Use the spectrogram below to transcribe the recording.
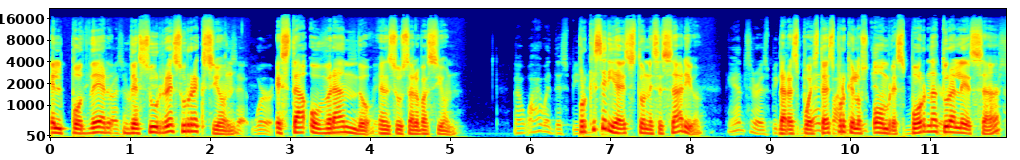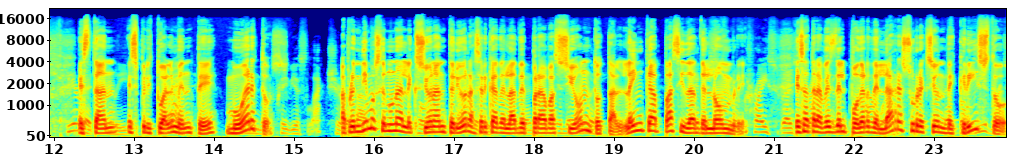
el poder de su resurrección está obrando en su salvación. ¿Por qué sería esto necesario? La respuesta es porque los hombres por naturaleza están espiritualmente muertos. Aprendimos en una lección anterior acerca de la depravación total, la incapacidad del hombre. Es a través del poder de la resurrección de Cristo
